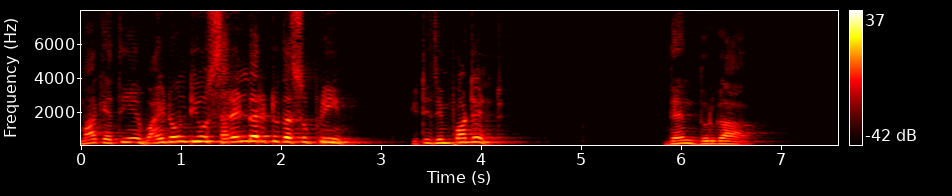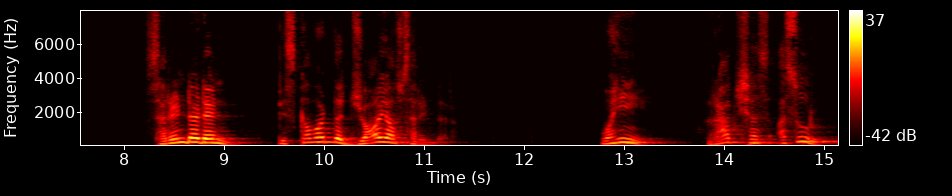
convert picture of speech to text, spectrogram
माँ कहती है why don't you surrender to the supreme it is important then Durga surrendered and discovered the joy of surrender वहीं राक्षस असुर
